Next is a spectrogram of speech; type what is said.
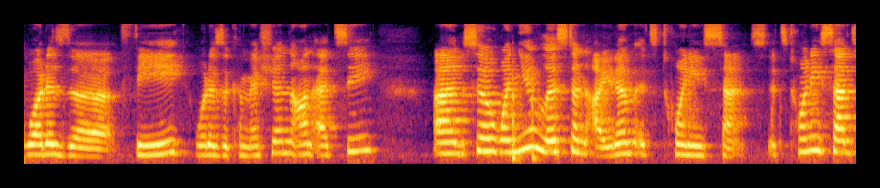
what is the fee? What is the commission on Etsy? Um, so when you list an item, it's 20 cents. It's 20 cents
